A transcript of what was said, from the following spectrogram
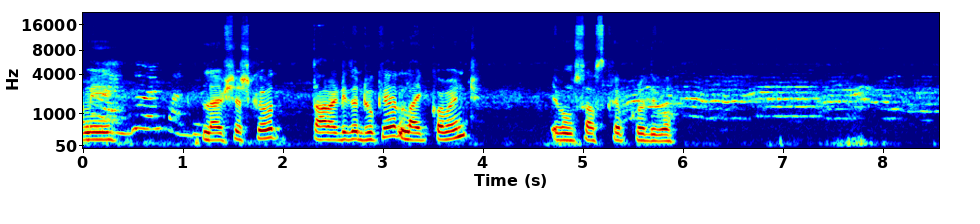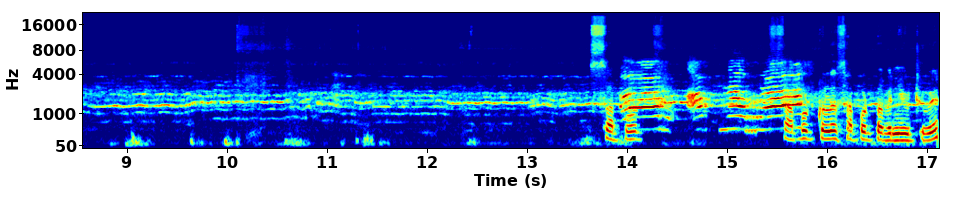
আমি লাইভ শেষ করব, তার আইডিতে ঢুকে লাইক কমেন্ট এবং সাবস্ক্রাইব করে দিব। সাপোর্ট সাপোর্ট করলে সাপোর্ট পাবেন ইউটিউবে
